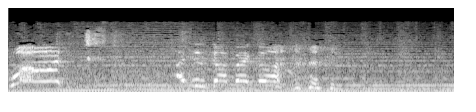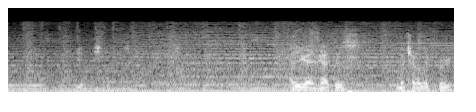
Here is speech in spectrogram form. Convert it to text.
What? I just got back on. Oh, you guys got this? I'm gonna try to look for it.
